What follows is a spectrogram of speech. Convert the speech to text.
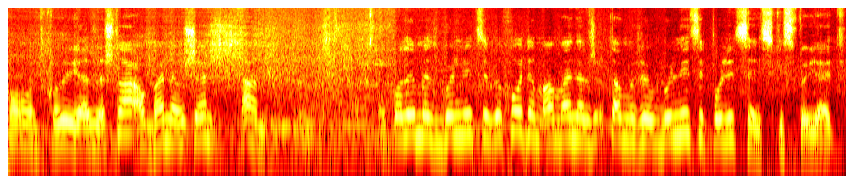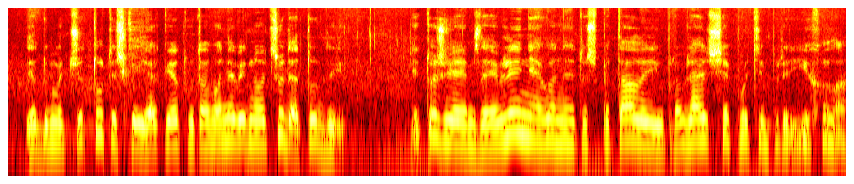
От, коли я зайшла, а в мене вже там. Коли ми з больниці виходимо, а в мене вже там вже в больниці поліцейські стоять. Я думаю, що тутечки, як я тут, а вони видно отсюди, туди. І теж я їм заявлення, вони теж питали, і управляюча потім приїхала,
